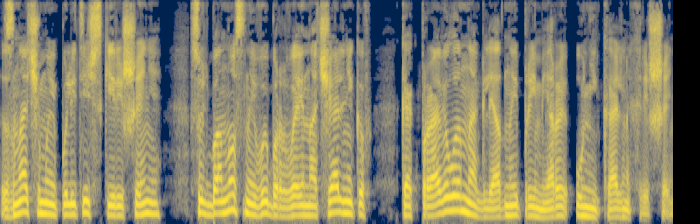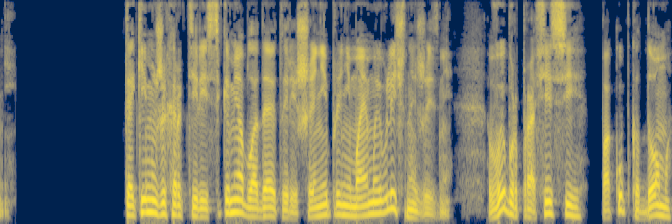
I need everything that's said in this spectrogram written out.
Значимые политические решения, судьбоносный выбор военачальников, как правило, наглядные примеры уникальных решений. Такими же характеристиками обладают и решения, принимаемые в личной жизни. Выбор профессии, покупка дома,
